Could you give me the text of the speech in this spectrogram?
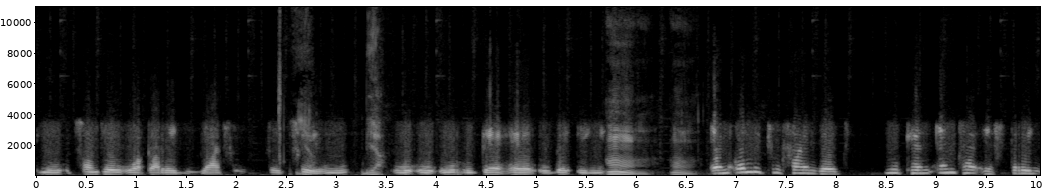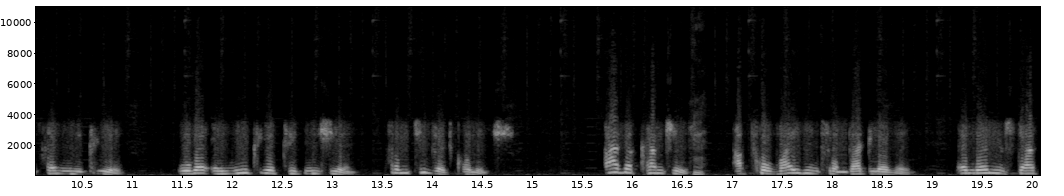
you tshwanetse o apare dijase tse tshweu yeah. o rutege o be eng mm, mm. and only to find that you can enter a stream from nuclear over a nuclear technician from TVET College. Other countries are providing from that level. And then you start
